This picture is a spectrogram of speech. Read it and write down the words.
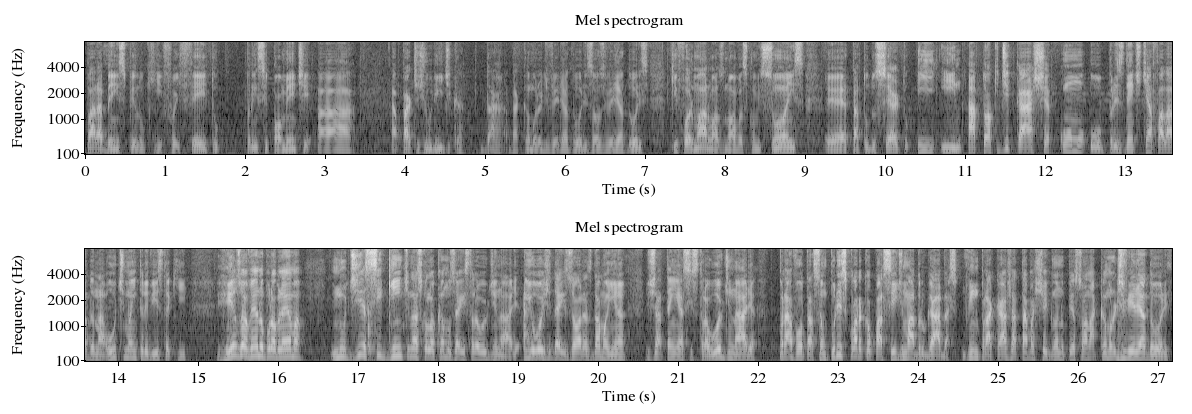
Parabéns pelo que foi feito, principalmente a, a parte jurídica da, da Câmara de Vereadores, aos vereadores que formaram as novas comissões, é, tá tudo certo. E, e a toque de caixa, como o presidente tinha falado na última entrevista aqui, resolvendo o problema no dia seguinte, nós colocamos a extraordinária. E hoje, 10 horas da manhã, já tem essa extraordinária para votação. Por isso, que a hora que eu passei de madrugada vindo para cá, já estava chegando o pessoal na Câmara de Vereadores.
